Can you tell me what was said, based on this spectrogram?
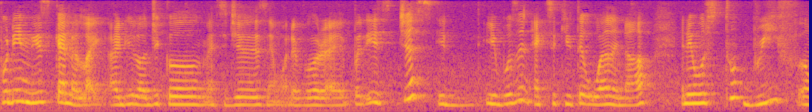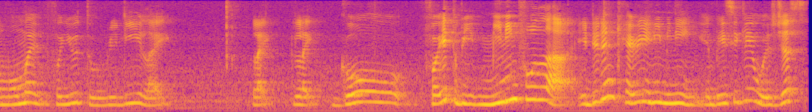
put in these kind of like ideological messages and whatever, right? But it's just it it wasn't executed well enough, and it was too brief a moment for you to really like, like like go for it to be meaningful lah. It didn't carry any meaning. It basically was just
